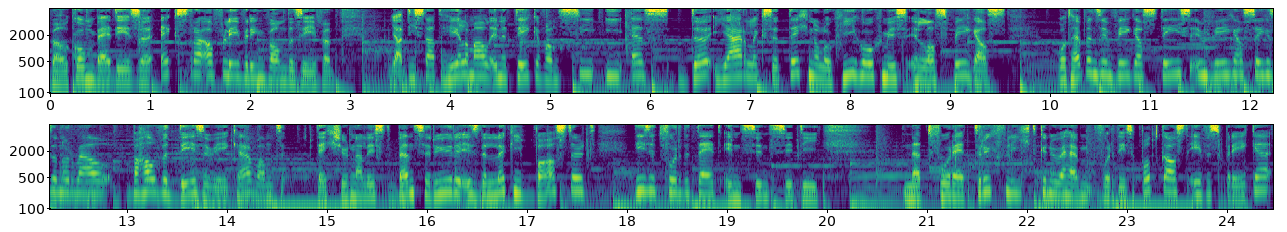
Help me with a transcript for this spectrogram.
Welkom bij deze extra aflevering van De Zeven. Ja, die staat helemaal in het teken van CES, de jaarlijkse technologiehoogmis in Las Vegas. What happens in Vegas stays in Vegas, zeggen ze normaal. Behalve deze week, hè, want techjournalist Ben Serure is de lucky bastard. Die zit voor de tijd in Sin City. Net voor hij terugvliegt kunnen we hem voor deze podcast even spreken.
